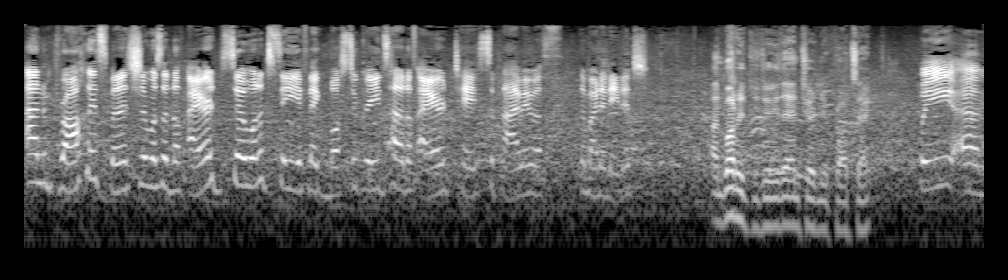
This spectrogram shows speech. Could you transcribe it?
And broccoli and spinach, there wasn't enough iron, so I wanted to see if like mustard greens had enough iron to supply me with the amount I needed. And what did you do then during your project? We um,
